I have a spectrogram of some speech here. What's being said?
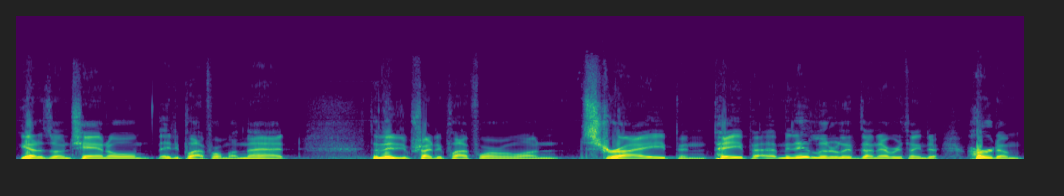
He got his own channel. They deplatform on that. Then they tried to platform him on Stripe and PayPal. I mean, they literally have done everything to hurt him.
